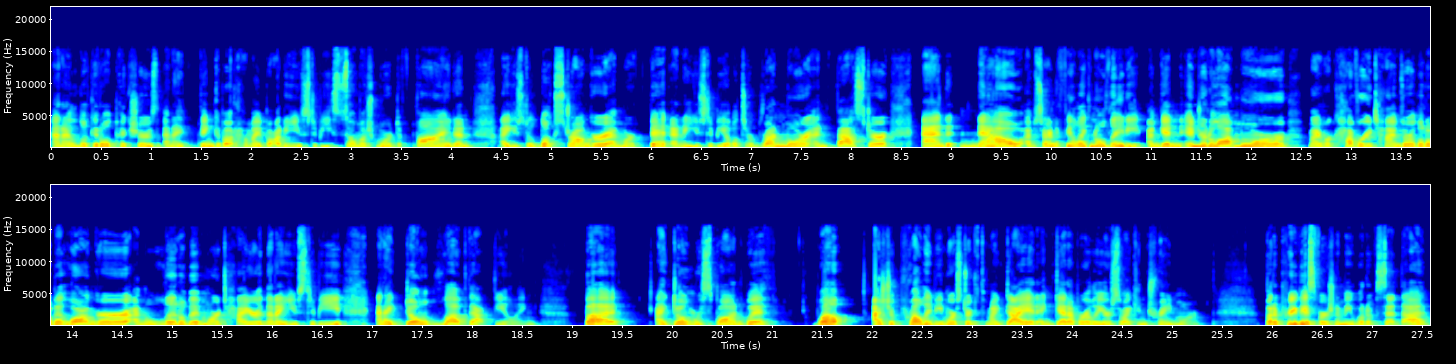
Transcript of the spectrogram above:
and I look at old pictures and I think about how my body used to be so much more defined and I used to look stronger and more fit and I used to be able to run more and faster. And now I'm starting to feel like an old lady. I'm getting injured a lot more. My recovery times are a little bit longer. I'm a little bit more tired than I used to be. And I don't love that feeling. But I don't respond with, well, I should probably be more strict with my diet and get up earlier so I can train more. But a previous version of me would have said that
